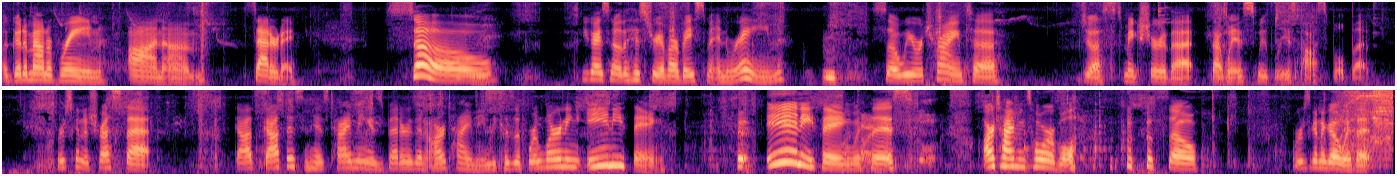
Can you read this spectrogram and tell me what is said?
a good amount of rain on um, Saturday. So you guys know the history of our basement in rain. So we were trying to just make sure that that went as smoothly as possible. But we're just going to trust that God's got this and his timing is better than our timing. Because if we're learning anything, anything with this, our timing's horrible. so we're just gonna go with it.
